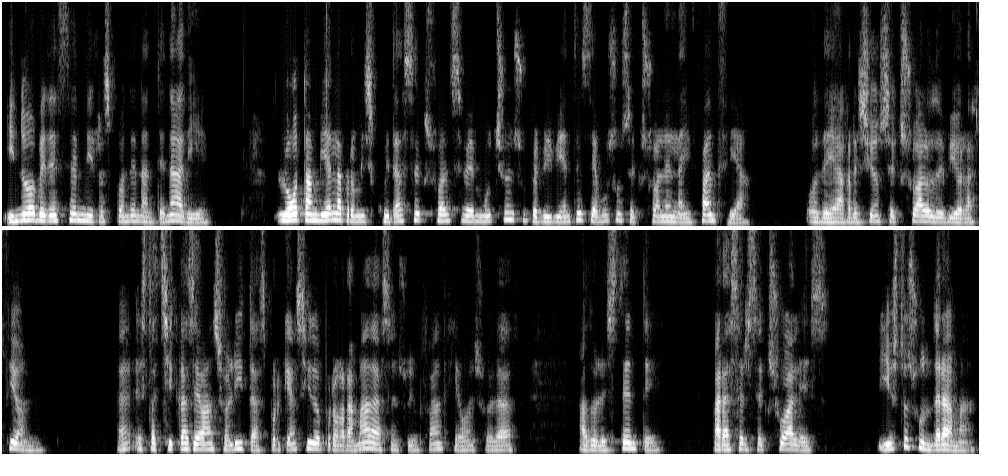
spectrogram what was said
y no obedecen ni responden ante nadie. Luego también la promiscuidad sexual se ve mucho en supervivientes de abuso sexual en la infancia, o de agresión sexual o de violación. ¿eh? Estas chicas llevan solitas porque han sido programadas en su infancia o en su edad adolescente para ser sexuales. Y esto es un drama.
